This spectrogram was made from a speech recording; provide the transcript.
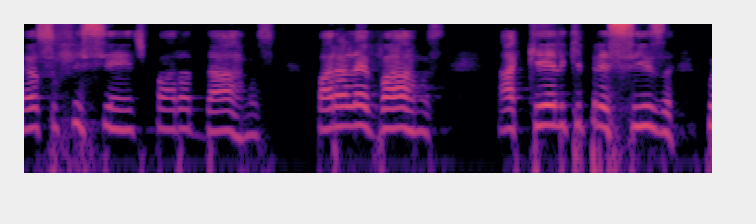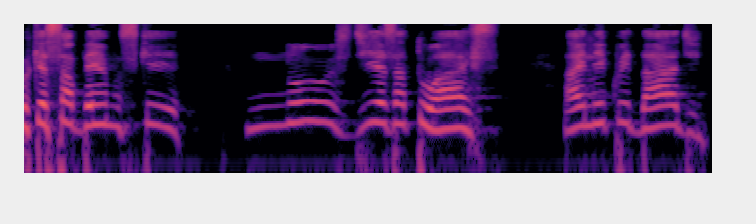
é o suficiente para darmos, para levarmos aquele que precisa, porque sabemos que nos dias atuais a iniquidade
